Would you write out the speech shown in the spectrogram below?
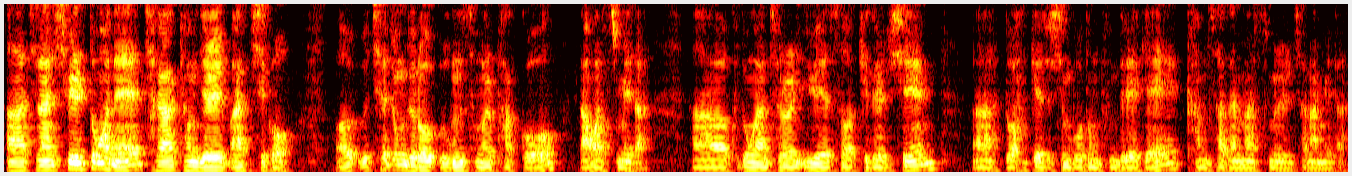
아, 지난 10일 동안에 자가 경제를 마치고 어, 최종적으로 음성을 받고 나왔습니다. 아, 그동안 저를 위해서 기도해 주신 아, 또 함께 해 주신 모든 분들에게 감사하다는 말씀을 전합니다.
